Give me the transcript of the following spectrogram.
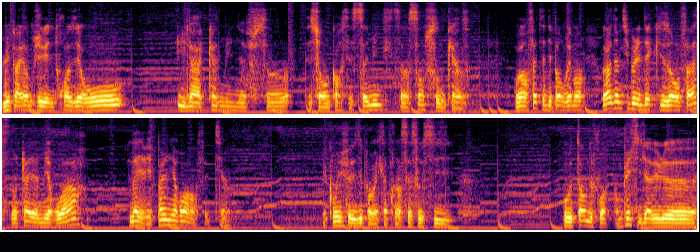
Lui, par exemple, j'ai gagné 3-0. Il a 4900. Et sur encore, c'est 5575. Ouais, en fait, ça dépend vraiment. Regardez un petit peu les decks qu'ils ont en face. Donc là, il y a le miroir. Là, il n'y avait pas le miroir, en fait, tiens. Mais comment il faisait pour mettre la princesse aussi autant de fois? En plus, il avait le...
